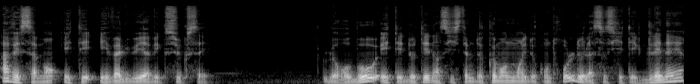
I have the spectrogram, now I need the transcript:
a récemment été évalué avec succès. Le robot était doté d'un système de commandement et de contrôle de la société Glenner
